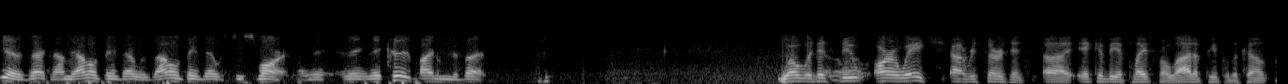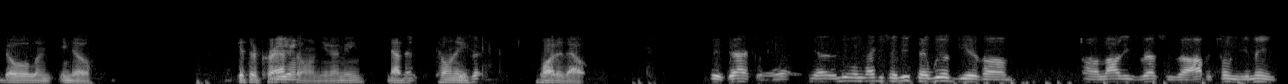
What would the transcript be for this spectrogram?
Yeah, exactly. I mean, I don't think that was I don't think that was too smart. I mean, they, they could bite them in the butt. Well, with this new ROH uh, resurgence, uh, it could be a place for a lot of people to come, go, and you know, get their craft Yeah. on. You know what I mean? Now that Tony's bought it out. Exactly. Yeah, Yeah, I like you said, at least they will give um, a lot of these wrestlers an opportunity. I mean,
